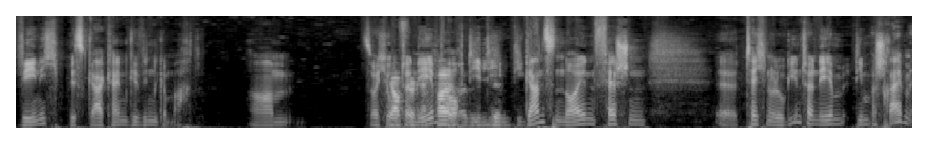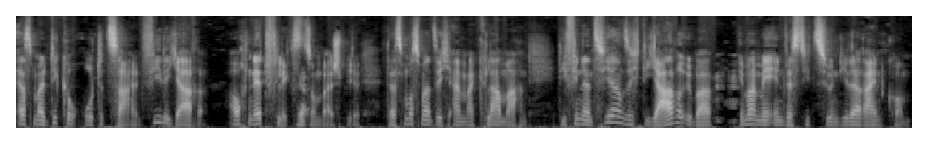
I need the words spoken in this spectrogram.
wenig bis gar keinen Gewinn gemacht. Ähm, solche ja, Unternehmen, auch also die, die, die ganzen neuen Fashion, äh, Technologieunternehmen, die schreiben erstmal dicke rote Zahlen, viele Jahre. Auch Netflix ja. zum Beispiel. Das muss man sich einmal klar machen. Die finanzieren sich die Jahre über immer mehr Investitionen, die da reinkommen.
